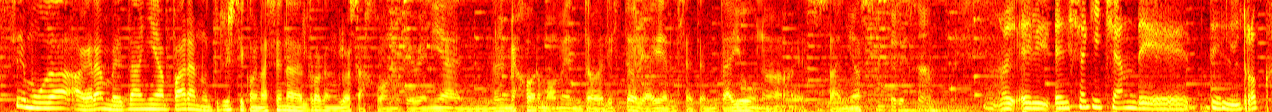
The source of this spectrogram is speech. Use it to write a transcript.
se muda a Gran Bretaña para nutrirse con la escena del rock anglosajón, que venía en el mejor momento de la historia, ahí en el 71, esos años. Interesante. El, el Jackie Chan de, del rock.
